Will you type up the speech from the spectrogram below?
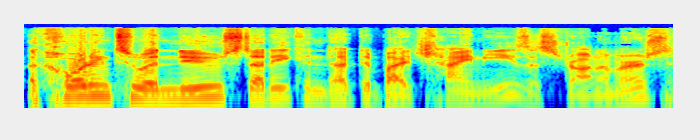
According to a new study conducted by Chinese astronomers,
